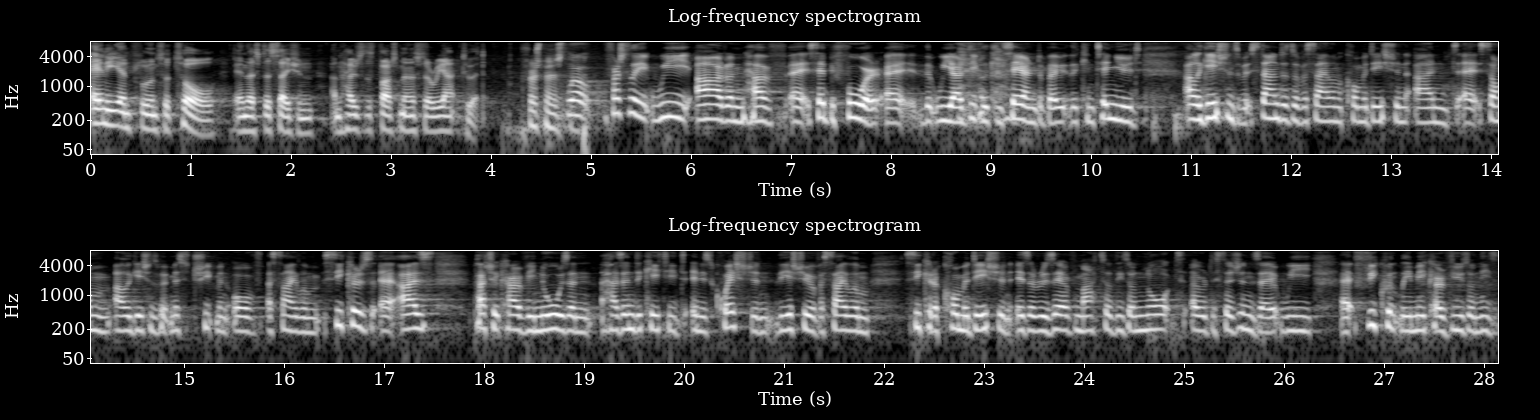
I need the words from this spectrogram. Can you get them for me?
any influence at all in this decision and how does the First Minister react to it? First Minister. Well, firstly, we are and have uh, said before uh, that we are deeply concerned about the continued allegations about standards of asylum accommodation and uh, some allegations about mistreatment of asylum seekers. Uh, as Patrick Harvey knows and has indicated in his question, the issue of asylum seeker accommodation is a reserved matter. These are not our decisions. Uh, we uh, frequently make our views on these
